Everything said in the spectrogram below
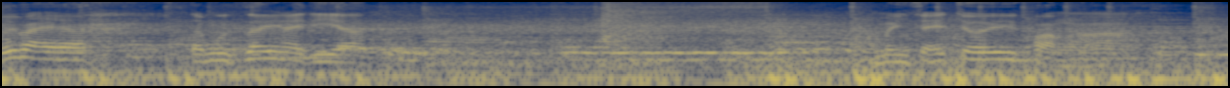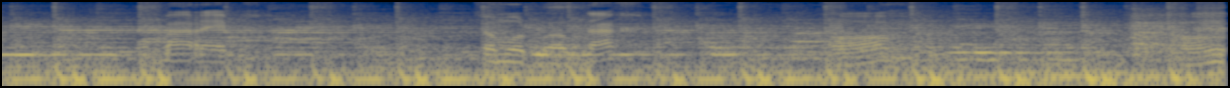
Với bài à, tập ngực dây này thì à, mình sẽ chơi khoảng à, 3 rep cho một động tác. Đó đó,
